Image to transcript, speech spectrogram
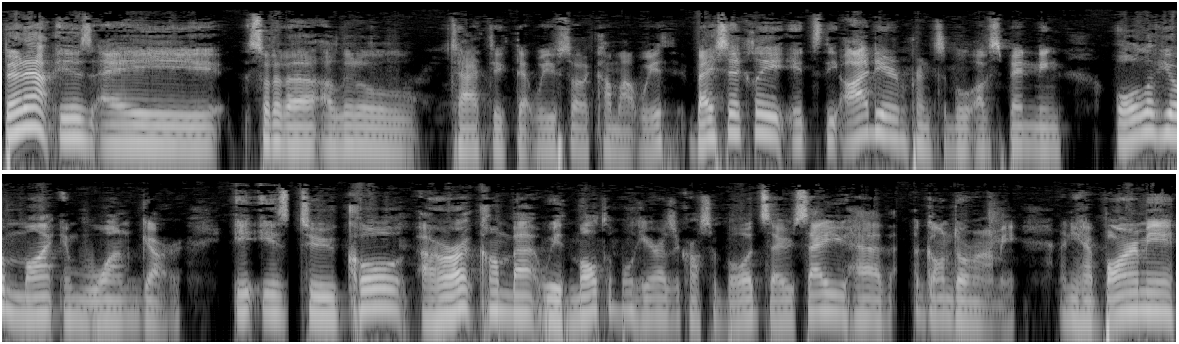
Burnout is a sort of a, a little tactic that we've sort of come up with. Basically, it's the idea and principle of spending all of your might in one go. It is to call a heroic combat with multiple heroes across the board. So say you have a Gondor army and you have Boromir,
